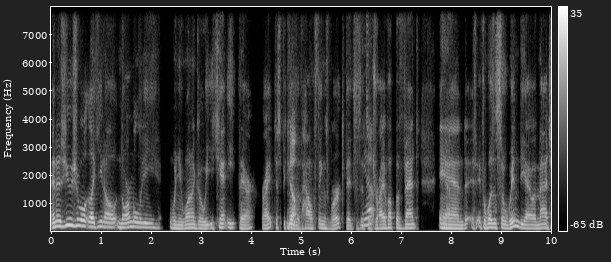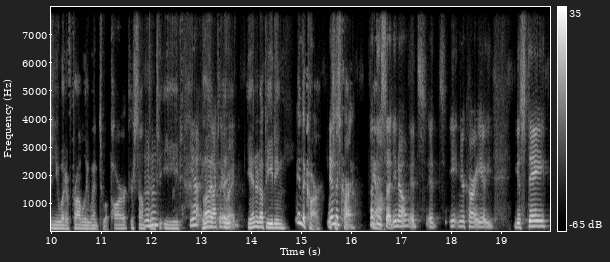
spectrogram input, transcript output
And as usual, like you know, normally when you want to go eat, you can't eat there, right? Just because No. of how things work. It's, it's Yeah. a drive-up event, Yeah. And if if it wasn't so windy, I imagine you would have probably went to a park or something Mhm. to eat. Yeah, But exactly right. you ended up eating in the car, which In the is car. Like Yeah. they said, you know, it's it's eat in your car. You, you can stay,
